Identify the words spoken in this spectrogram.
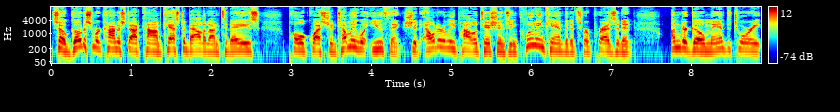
So go to smerconish.com, cast a ballot on today's poll question. Tell me what you think. Should elderly politicians, including candidates for president, undergo mandatory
